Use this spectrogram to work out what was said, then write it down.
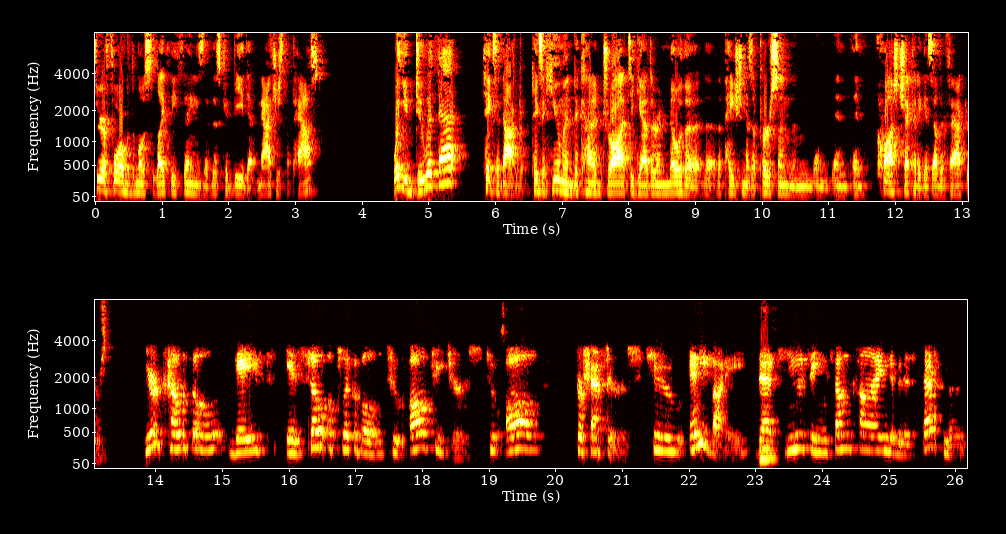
three or four of the most likely things that this could be that matches the past. What you do with that takes a doctor, takes a human to kind of draw it together and know the, the, the patient as a person and, and, and, and cross check it against other factors. Your counsel, Dave, is so applicable to all teachers, to all professors, to anybody that's using some kind of an assessment,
